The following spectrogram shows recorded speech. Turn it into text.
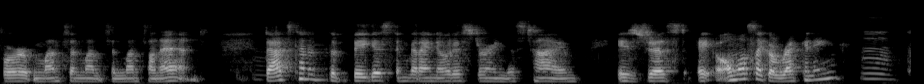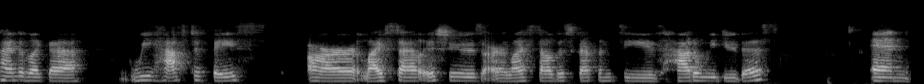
for months and months and months on end. Mm-hmm. That's kind of the biggest thing that I noticed during this time is just a, almost like a reckoning, mm. kind of like a we have to face our lifestyle issues, our lifestyle discrepancies. How do we do this? And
